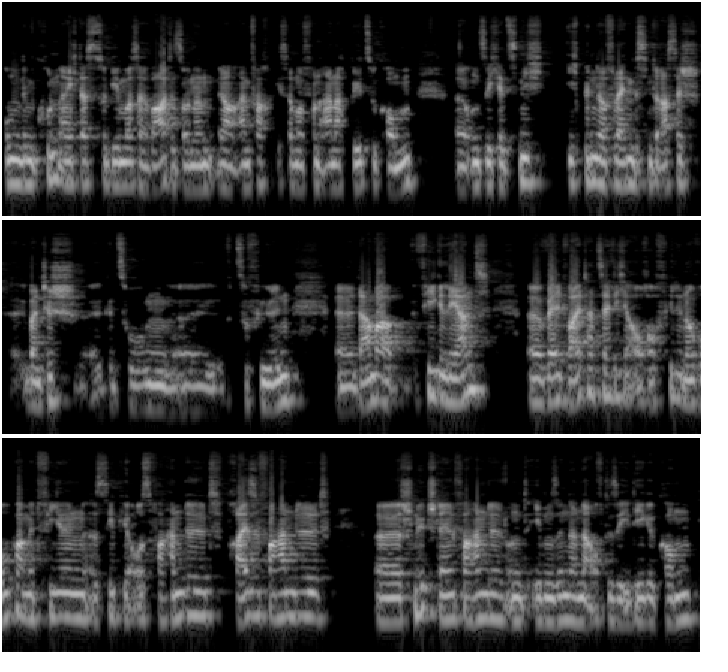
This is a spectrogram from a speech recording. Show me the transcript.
um dem Kunden eigentlich das zu geben, was er erwartet, sondern ja einfach, ich sag mal, von A nach B zu kommen äh, und sich jetzt nicht, ich bin da vielleicht ein bisschen drastisch äh, über den Tisch äh, gezogen äh, zu fühlen. Äh, da haben wir viel gelernt, äh, weltweit tatsächlich auch, auch viel in Europa mit vielen CPOs verhandelt, Preise verhandelt, äh, Schnittstellen verhandelt und eben sind dann da auf diese Idee gekommen,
